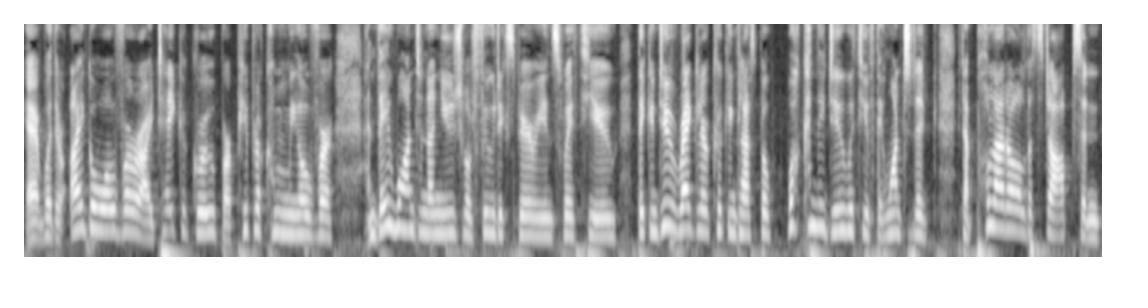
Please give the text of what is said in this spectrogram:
uh, whether I go over or I take a group or people are coming over and they want an unusual food experience with you? They can do a regular cooking class, but what can they do with you if they wanted to, to pull out all the stops and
